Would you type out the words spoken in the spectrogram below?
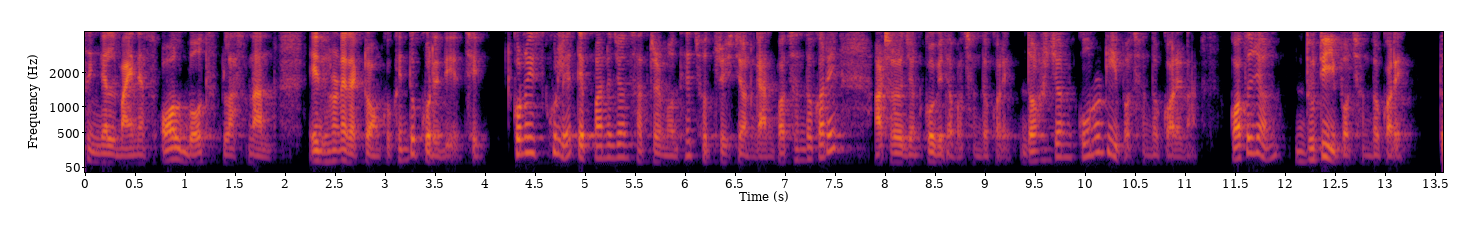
single, minus all, both, plus none এই ধরনের একটা অঙ্ক কিন্তু করে দিয়েছি। কোন স্কুলে তেপ্পান্ন জন ছাত্রের মধ্যে ছত্রিশ জন গান পছন্দ করে, আঠারো জন কবিতা পছন্দ করে, দশ জন কোনোটিই পছন্দ করে না, কতজন দুটিই পছন্দ করে। তো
